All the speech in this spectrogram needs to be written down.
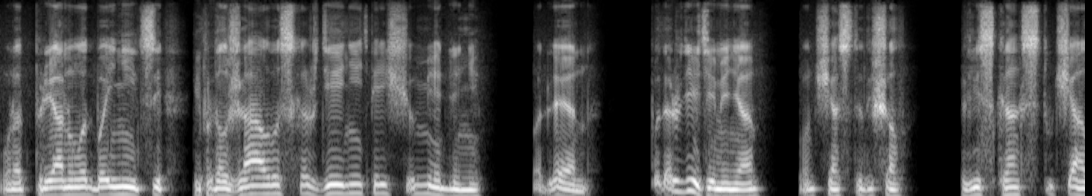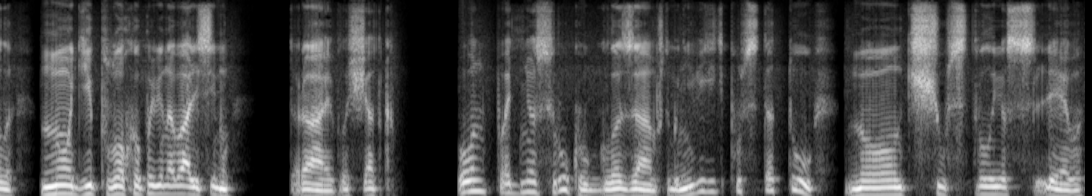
Он отпрянул от бойницы и продолжал восхождение теперь еще медленнее. — Мадлен, подождите меня. Он часто дышал. В висках стучало, Ноги плохо повиновались ему. Вторая площадка. Он поднес руку к глазам, чтобы не видеть пустоту, но он чувствовал ее слева,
